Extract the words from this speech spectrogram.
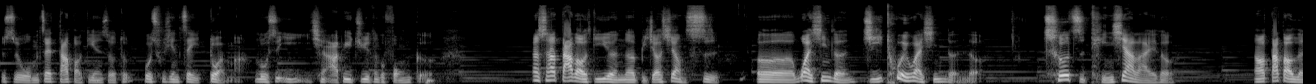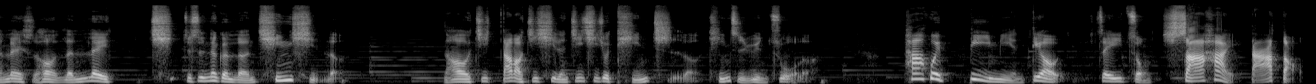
就是我们在打倒敌人的时候都会出现这一段嘛。如果是以以前 RPG 那个风格，但是他打倒敌人呢，比较像是呃外星人击退外星人了，车子停下来了，然后打倒人类的时候，人类清就是那个人清醒了。然后机打倒机器人，机器就停止了，停止运作了。它会避免掉这一种杀害、打倒、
